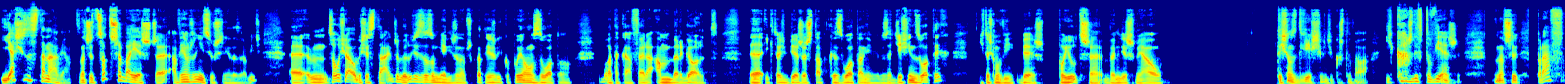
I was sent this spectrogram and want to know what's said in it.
I ja się zastanawiam, to znaczy, co trzeba jeszcze, a wiem, że nic już się nie da zrobić, e, co musiałoby się stać, żeby ludzie zrozumieli, że na przykład jeżeli kupują złoto, była taka afera Amber Gold e, i ktoś bierze sztabkę złota, nie wiem, za 10 złotych i ktoś mówi, wiesz, pojutrze będziesz miał 1200 będzie kosztowała. I każdy w to wierzy. To znaczy, praw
